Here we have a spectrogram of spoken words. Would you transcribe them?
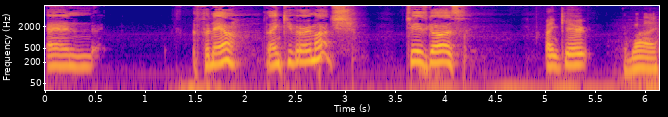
and for now, thank you very much. Cheers, guys. Thank you. Goodbye.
